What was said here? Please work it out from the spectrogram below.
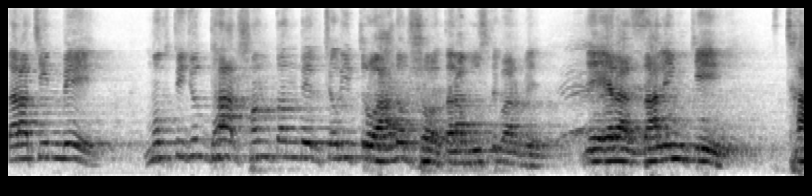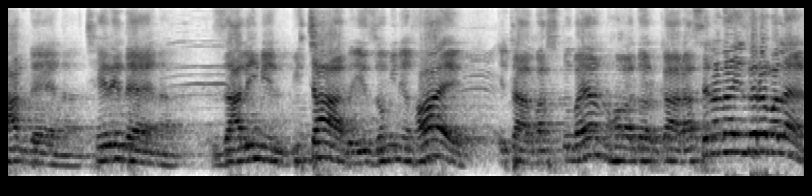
তারা চিনবে মুক্তিযোদ্ধার সন্তানদের চরিত্র, আদর্শ, তারা বুঝতে পারবে যে এরা জালিমকে ছাড় দেয় না, ছেড়ে দেয় না। জালিমের বিচার এই জমিনে হয়, এটা বাস্তবায়ন হওয়া দরকার, আছে না নাই? জোরে বলেন।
